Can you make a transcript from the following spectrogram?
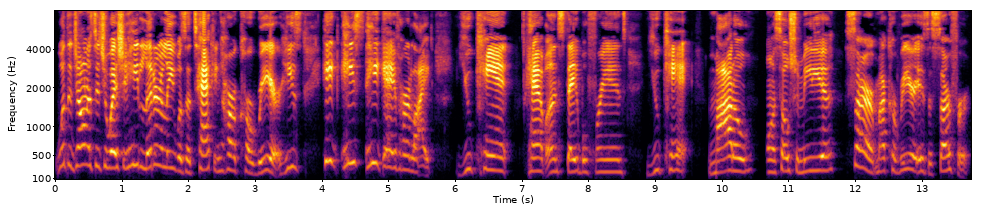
with the Jonah situation, he literally was attacking her career. He's he he's he gave her like you can't have unstable friends, you can't model on social media. Sir, my career is a surfer.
